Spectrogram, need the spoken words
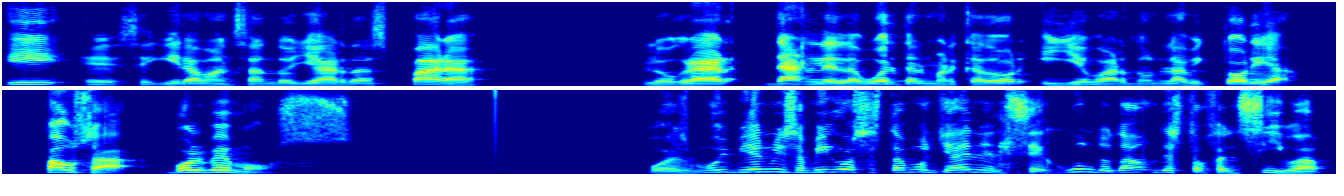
y eh, seguir avanzando yardas para lograr darle la vuelta al marcador y llevarnos la victoria. Pausa, volvemos. Pues muy bien, mis amigos, estamos ya en el segundo down de esta ofensiva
